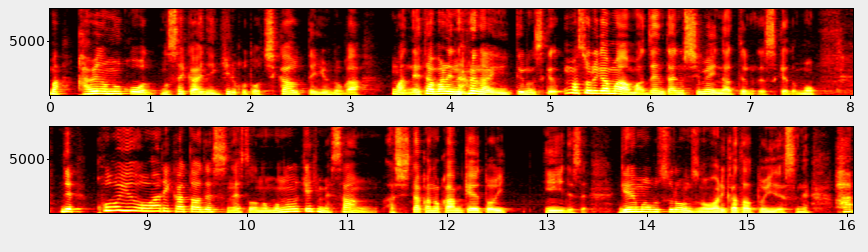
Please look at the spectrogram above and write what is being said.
まあ、壁の向こうの世界で生きることを誓うっていうのが、まあ、ネタバレにならないように言ってるんですけど、まあ、それがまあまあ全体の使命になってるんですけども。でこういう終わり方ですね「そのもののけ姫3アシタカの関係」といいですね。ゲーム・オブ・スローンズの終わり方といいですね。ハッ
